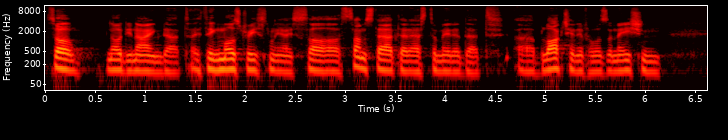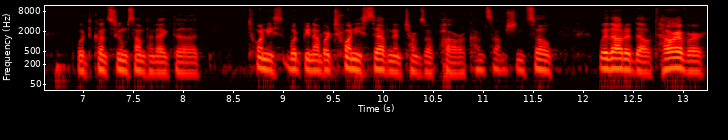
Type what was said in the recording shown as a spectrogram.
So no denying that. I think most recently I saw some stat that estimated that uh, blockchain, if it was a nation, would consume something like the 20, would be number 27 in terms of power consumption. So without a doubt. However,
